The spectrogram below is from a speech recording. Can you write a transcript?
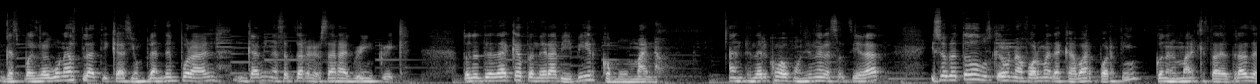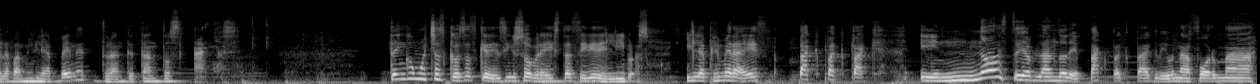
después de algunas pláticas y un plan temporal, Gavin acepta regresar a Green Creek, donde tendrá que aprender a vivir como humano, entender cómo funciona la sociedad y sobre todo buscar una forma de acabar por fin con el mal que está detrás de la familia Bennett durante tantos años. Tengo muchas cosas que decir sobre esta serie de libros, y la primera es pack, pack, pack. Y no estoy hablando de pack, pack, pack de una forma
